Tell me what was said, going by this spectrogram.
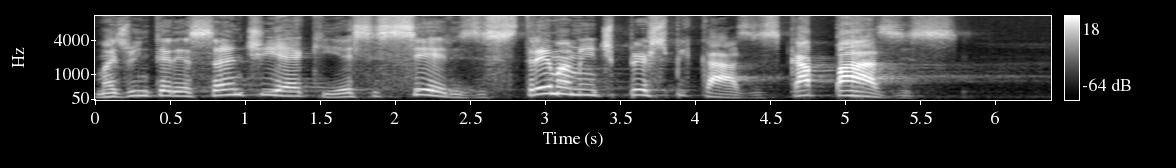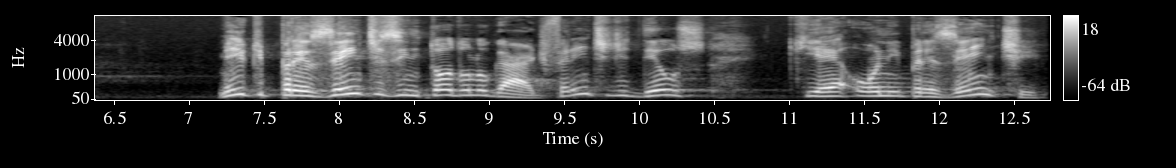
Mas o interessante é que esses seres extremamente perspicazes, capazes, meio que presentes em todo lugar, diferente de Deus que é onipresente,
